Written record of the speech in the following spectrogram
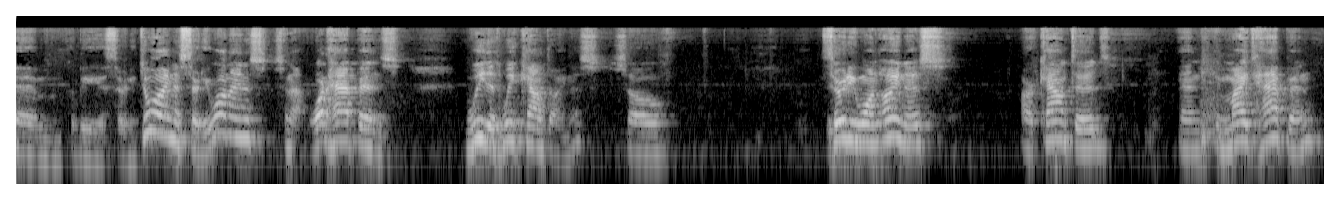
um, could be 32 oinas, 31 oinas. So now, what happens? We that we count oinas. So 31 oinas are counted, and it might happen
